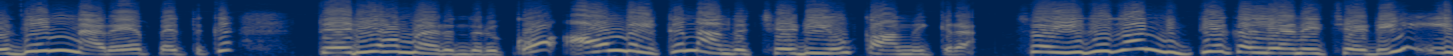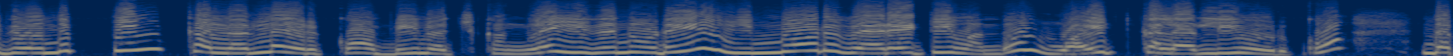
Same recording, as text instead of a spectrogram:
எதுன்னு நிறைய பேத்துக்கு தெரியாம இருந்திருக்கும். அவங்களுக்கு நான் அந்த செடியும் காமிக்கிறேன். சோ இதுதான் நித்திய கல்யாணி செடி. இது வந்து பிங்க் கலர்ல இருக்கும் அப்படின்னு வச்சுக்கோங்களேன். இதனுடைய இன்னொரு வெரைட்டி வந்து ஒயிட் கலர்லயும் இருக்கும். இந்த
